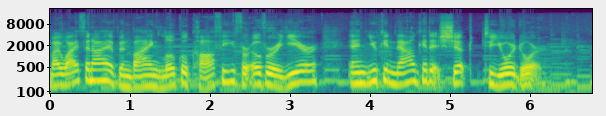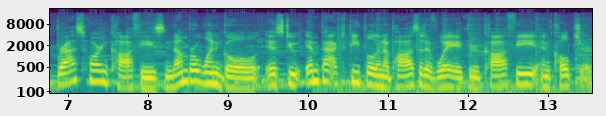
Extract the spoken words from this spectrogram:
My wife and I have been buying local coffee for over a year, and you can now get it shipped to your door. Brasshorn Coffee's number one goal is to impact people in a positive way through coffee and culture.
